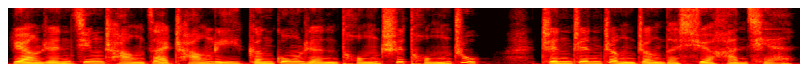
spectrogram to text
两人经常在厂里跟工人同吃同住，真真正正的血汗钱。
